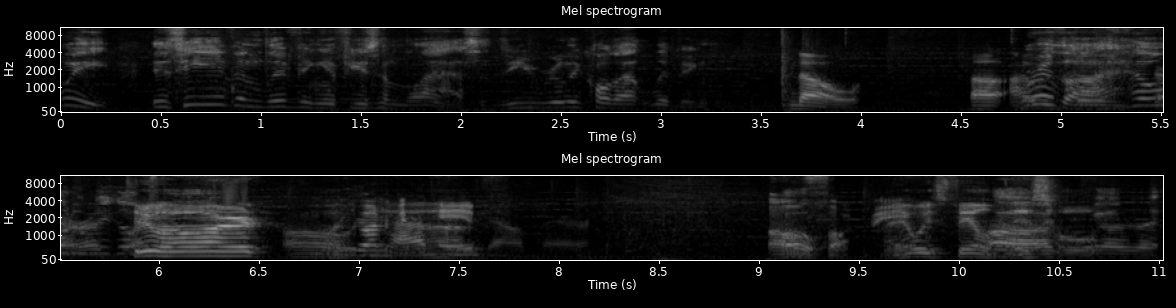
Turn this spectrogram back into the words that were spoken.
wait. Is he even living if he's in last? Do you really call that living? No. Uh, Where the going hell did we Ferris go? Too hard. Oh, There's going to cabin cave. down there. Oh, Oh. fuck I always failed Uh, this We had to hole. to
